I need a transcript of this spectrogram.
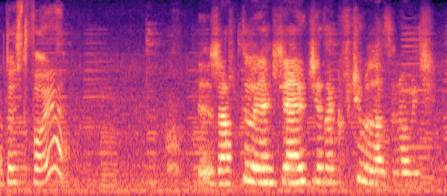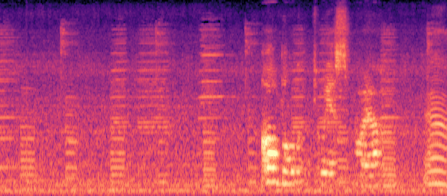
A to jest twoje? Żartuję, chciałem cię tak w ciula zrobić. Obok tu jest moja. A.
